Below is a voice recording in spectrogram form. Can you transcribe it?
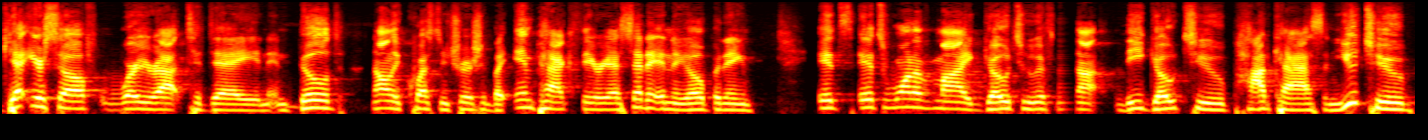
get yourself where you're at today and, and build not only Quest Nutrition, but impact theory. I said it in the opening. It's, it's one of my go to, if not the go to podcasts and YouTube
